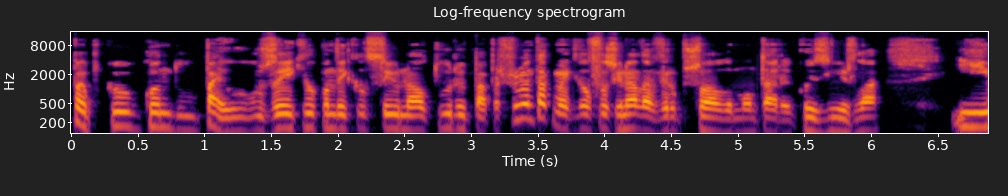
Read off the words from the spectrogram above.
pá, porque eu, quando, pá, eu usei aquilo quando aquilo saiu na altura, pá, para experimentar como é que ele funcionava, a ver o pessoal a montar coisinhas lá, e,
